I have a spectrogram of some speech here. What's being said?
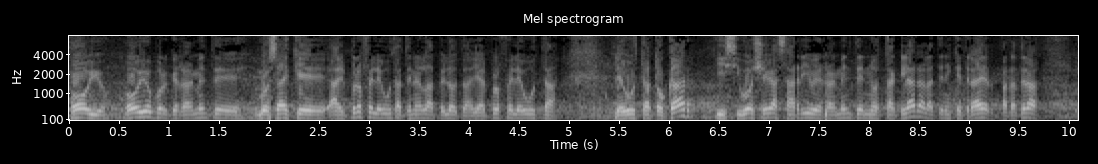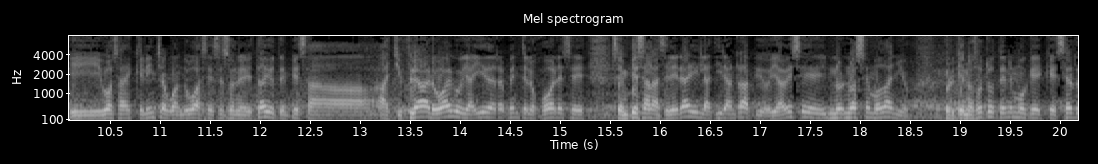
Obvio, obvio porque realmente vos sabés que al profe le gusta tener la pelota y al profe le gusta, le gusta tocar y si vos llegas arriba y realmente no está clara la tenés que traer para atrás y vos sabés que el hincha cuando vos haces eso en el estadio te empieza a chiflar o algo y ahí de repente los jugadores se, empiezan a acelerar y la tiran rápido y a veces no, hacemos daño porque nosotros tenemos que, ser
